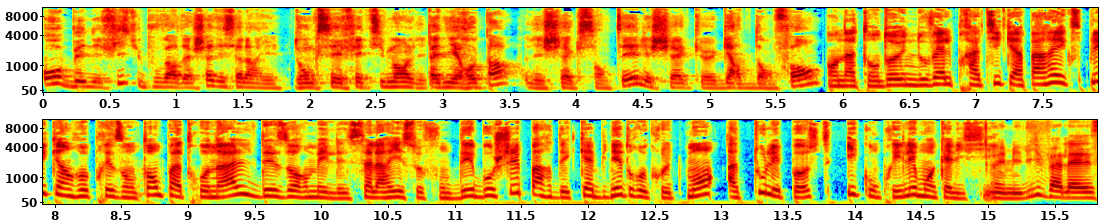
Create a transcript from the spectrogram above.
au bénéfice du pouvoir d'achat des salariés. Donc c'est effectivement les paniers repas, les chèques santé, les chèques garde d'enfants. En attendant, une nouvelle pratique apparaît, explique un représentant patronal. Désormais, les salariés se font débaucher par des cabinets de recrutement à tous les postes, y compris les moins qualifiés. Émilie Vallès,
